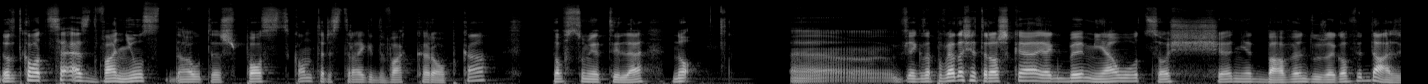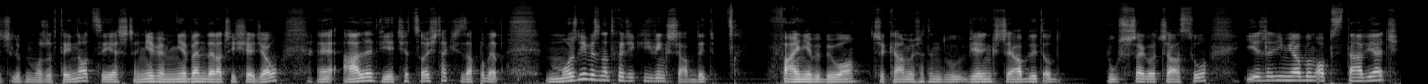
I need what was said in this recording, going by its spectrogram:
Dodatkowo CS2 News dał też post Counter-Strike 2. kropka. To w sumie tyle. No, jak zapowiada się troszkę, jakby miało coś się niedbawem dużego wydarzyć, lub może w tej nocy jeszcze, nie wiem, nie będę raczej siedział, e, ale wiecie, coś tak się zapowiada. Możliwe, że nadchodzi jakiś większy update. Fajnie by było. Czekamy już na ten większy update od dłuższego czasu. Jeżeli miałbym obstawiać,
